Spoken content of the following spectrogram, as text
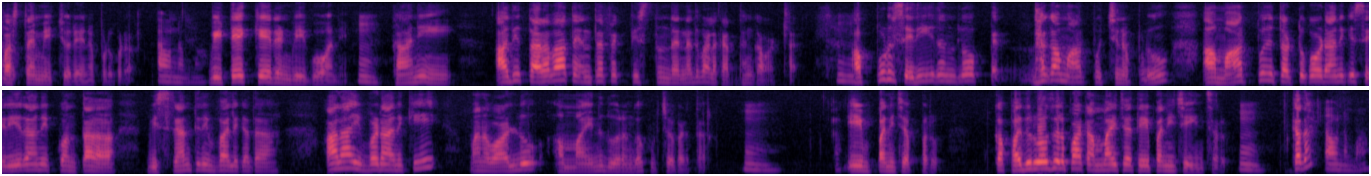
ఫస్ట్ టైం మెచ్యూర్ అయినప్పుడు కూడా. We take care and we go అని. కానీ అది తర్వాత ఎంత ఎఫెక్ట్ ఇస్తుంది అన్నది వాళ్ళకి అర్థం కావట్లే. అప్పుడు శరీరంలో పెద్దగా మార్పు వచ్చినప్పుడు ఆ మార్పుని తట్టుకోవడానికి శరీరానికి కొంత విశ్రాంతిని ఇవ్వాలి కదా. అలా ఇవ్వడానికి మన వాళ్ళు అమ్మాయిని దూరంగా కూర్చోబెడతారు. ఏం పని చెప్పరు. ఒక పది రోజుల పాటు అమ్మాయి చేత ఏ పని చేయించరు. కదా? అవునమ్మా.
